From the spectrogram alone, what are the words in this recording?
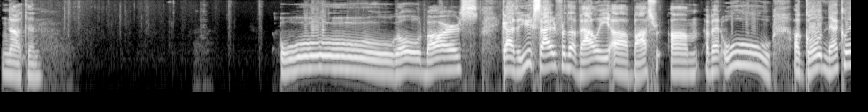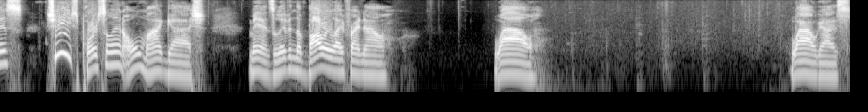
Nothing. Ooh, bars. Guys, are you excited for the Valley uh boss um event? Ooh, a gold necklace? Sheesh, porcelain. Oh my gosh. Man's living the baller life right now. Wow. Wow, guys.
